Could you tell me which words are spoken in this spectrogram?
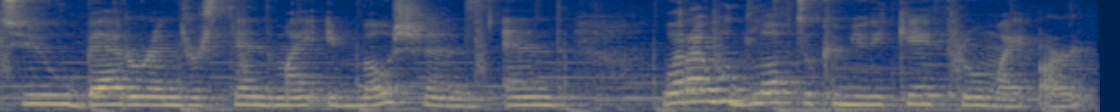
to better understand my emotions and what I would love to communicate through my art.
